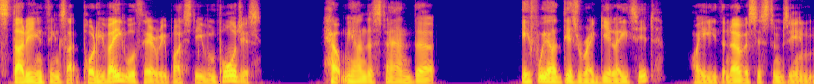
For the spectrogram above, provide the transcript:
Studying things like polyvagal theory by Stephen Porges helped me understand that if we are dysregulated, i.e., the nervous system's in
